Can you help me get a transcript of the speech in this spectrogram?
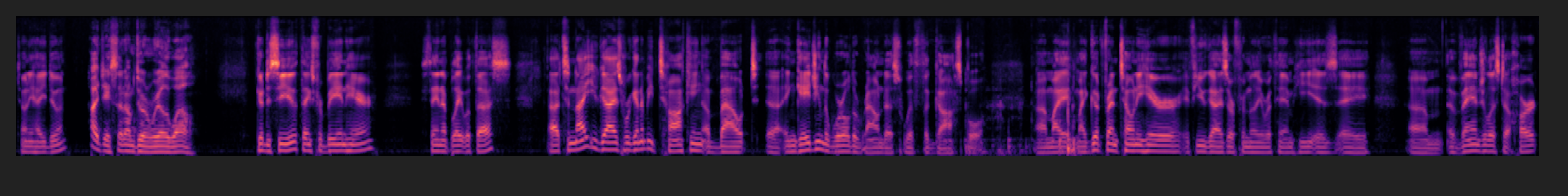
Tony, how you doing? Hi, Jason. I'm doing really well. Good to see you. Thanks for being here, staying up late with us. Uh, tonight, you guys, we're going to be talking about uh, engaging the world around us with the gospel. Uh, my my good friend Tony here, if you guys are familiar with him, he is a um, evangelist at heart.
